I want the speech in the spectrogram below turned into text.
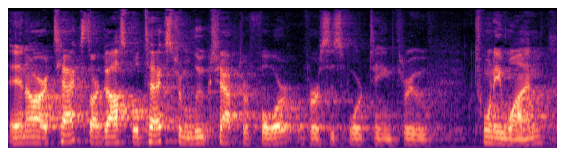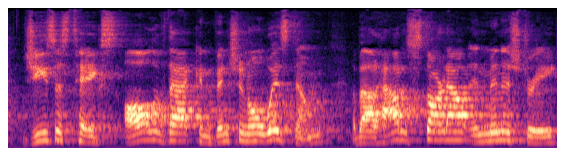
In our text, our gospel text from Luke chapter 4, verses 14 through 21, Jesus takes all of that conventional wisdom about how to start out in ministry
